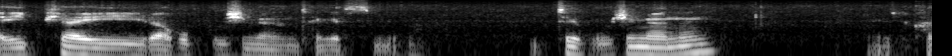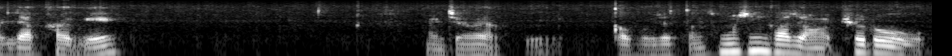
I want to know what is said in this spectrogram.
API라고 보시면 되겠습니다. 밑에 보시면은 간략하게 제가 그 아까 보셨던 송신 과정을 표로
